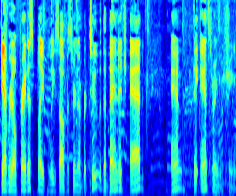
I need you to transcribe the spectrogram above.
Gabrielle Freitas played Police Officer Number 2, The Bandage Ad, and The Answering Machine.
